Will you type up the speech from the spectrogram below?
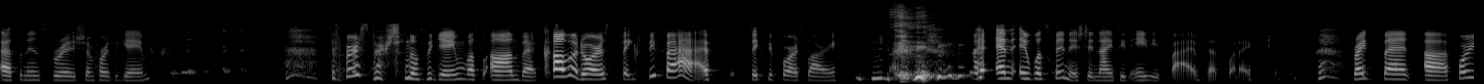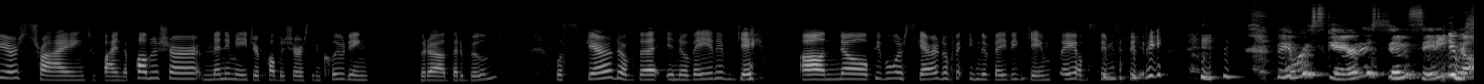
as an inspiration for the game. The first version of the game was on the Commodore 65, 64, sorry, and it was finished in 1985. That's what I. Wright spent uh, four years trying to find a publisher. Many major publishers, including Bröderbund, was scared of the innovative game. Oh no, people were scared of innovative gameplay of SimCity. They were scared of Sim City. They no,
